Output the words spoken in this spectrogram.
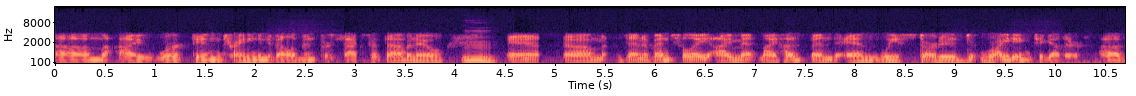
Um, I worked in training and development for Saks Fifth Avenue. Mm. And um, then eventually I met my husband and we started writing together uh,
